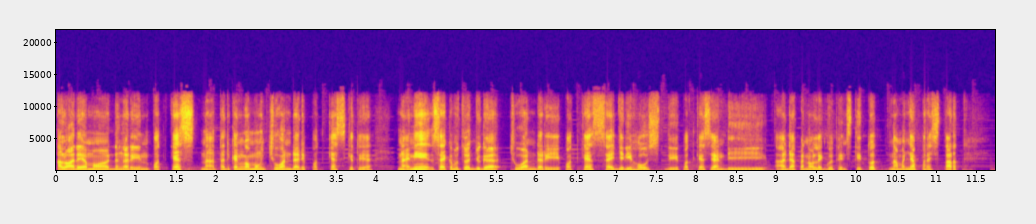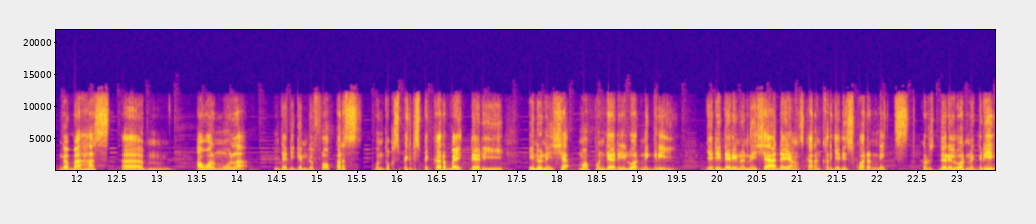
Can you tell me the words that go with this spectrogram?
kalau ada yang mau dengerin podcast, nah tadi kan ngomong cuan dari podcast gitu ya. Nah ini saya kebetulan juga cuan dari podcast. Saya jadi host di podcast yang diadakan oleh Good Institute, namanya Prestart. Nggak bahas um, awal mula menjadi game developers untuk speaker-speaker baik dari Indonesia maupun dari luar negeri. Jadi dari Indonesia ada yang sekarang kerja di Square Enix, terus dari luar negeri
